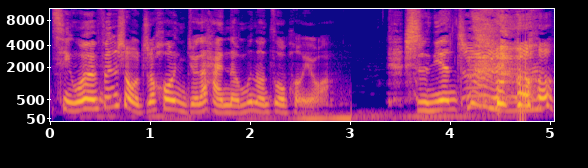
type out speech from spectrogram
请问分手之后，你觉得还能不能做朋友啊？十年之后，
